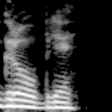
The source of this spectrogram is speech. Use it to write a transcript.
гробле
